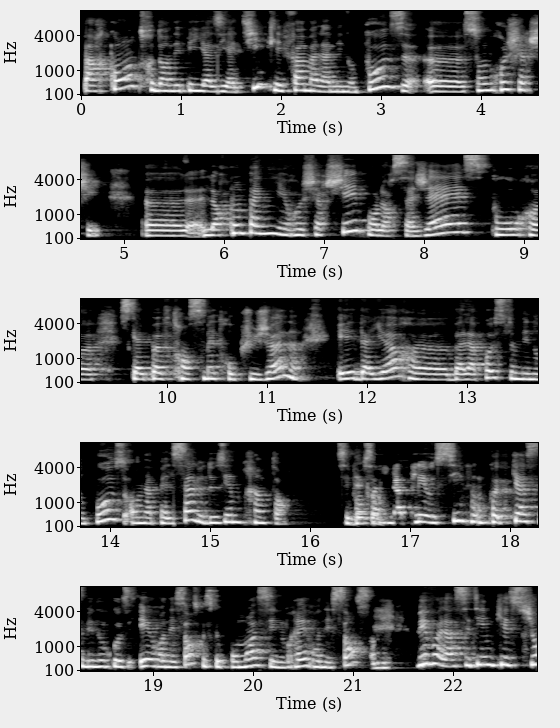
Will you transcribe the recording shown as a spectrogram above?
Par contre, dans des pays asiatiques, les femmes à la ménopause euh, sont recherchées. Euh, leur compagnie est recherchée pour leur sagesse, pour euh, ce qu'elles peuvent transmettre aux plus jeunes. Et d'ailleurs, euh, bah, la post-ménopause, on appelle ça le deuxième printemps. C'est pour ça que j'ai appelé aussi mon podcast Ménopause et Renaissance, parce que pour moi, c'est une vraie renaissance. Mais voilà, c'était une question.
